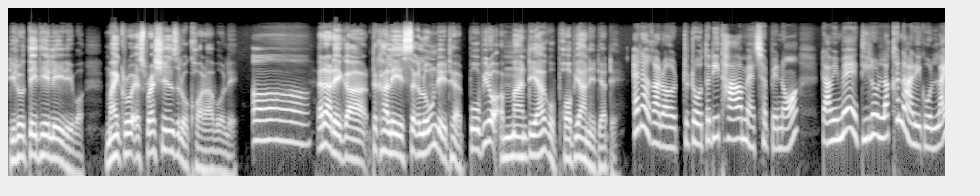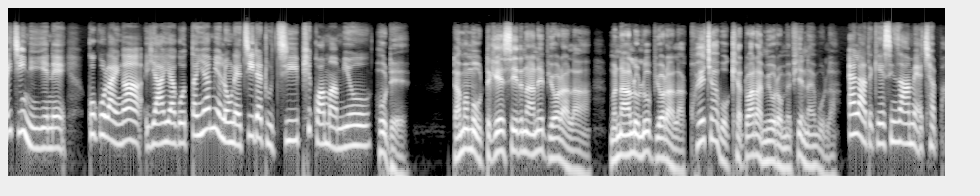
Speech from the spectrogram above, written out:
ဒီလိုတေးသေးလေးတွေပေါ့ micro expressions လို့ခေါ်တာပေါ့လေ အော်အဲ့ဒါတွေကတစ်ခါလေစကလုံးတွေထက်ပို့ပြီးတော့အမှန်တရားကိုဖော်ပြနေတတ်တယ်အဲ့ဒါကတော့တော်တော်သတိထားရမယ်ချက်ပင်နော်ဒါပေမဲ့ဒီလိုလက္ခဏာတွေကိုလိုက်ကြည့်နေရင်ねကိုကိုလိုင်ကအရာရာကိုတန်ရက်မျက်လုံးနဲ့ကြည့်တဲ့သူကြီးဖြစ်သွားမှာမျိုးဟုတ်တယ်ဒါမှမဟုတ်တကယ်စေတနာနဲ့ပြောတာလားမနာလို့လို့ပြောတာလားခွဲခြားဖို့ခက်သွားတာမျိုးတော့မဖြစ်နိုင်ဘူးလားအဲ့လာတကယ်စဉ်းစားမယ်အချက်ပါ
